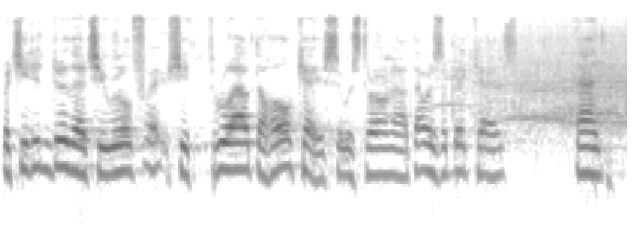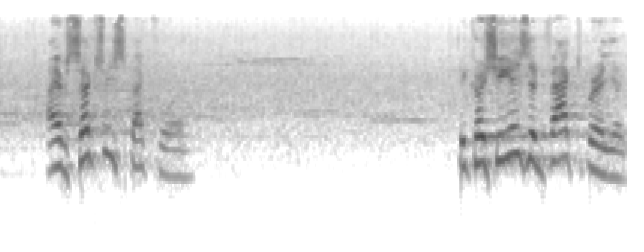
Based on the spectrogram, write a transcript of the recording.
but she didn't do that. She ruled. For, she threw out the whole case. It was thrown out. That was a big case, and I have such respect for her because she is, in fact, brilliant.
